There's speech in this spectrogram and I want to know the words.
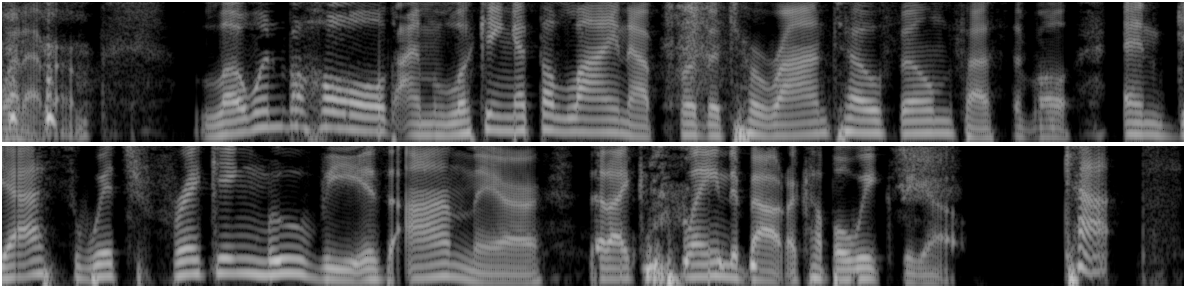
whatever. Lo and behold, I'm looking at the lineup for the Toronto Film Festival, and guess which freaking movie is on there that I complained about a couple weeks ago? Cats.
